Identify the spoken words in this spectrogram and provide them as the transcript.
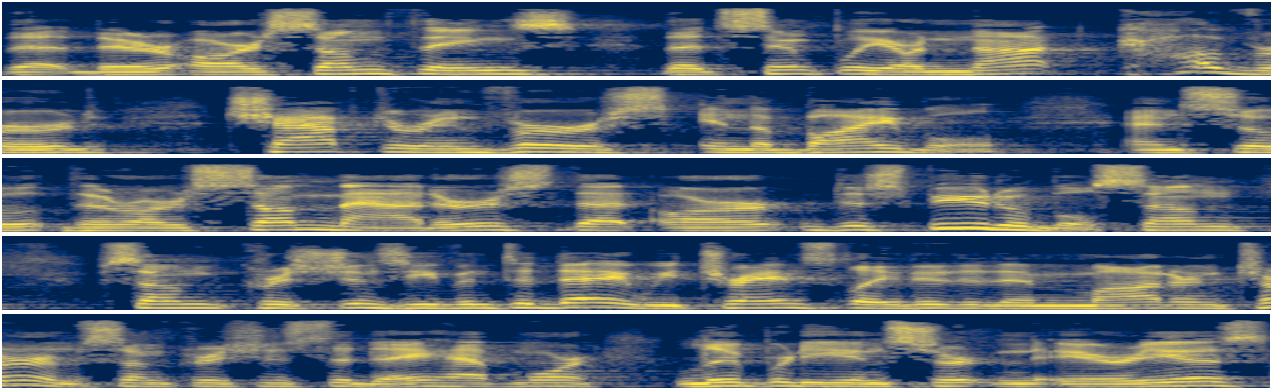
that there are some things that simply are not covered chapter and verse in the Bible. And so there are some matters that are disputable. Some, some Christians, even today, we translated it in modern terms. Some Christians today have more liberty in certain areas.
